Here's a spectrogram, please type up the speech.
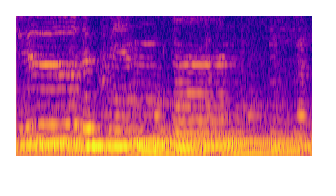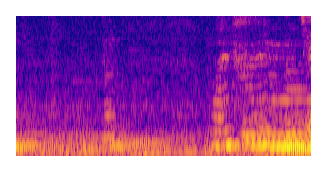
to the crimson sea. 100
